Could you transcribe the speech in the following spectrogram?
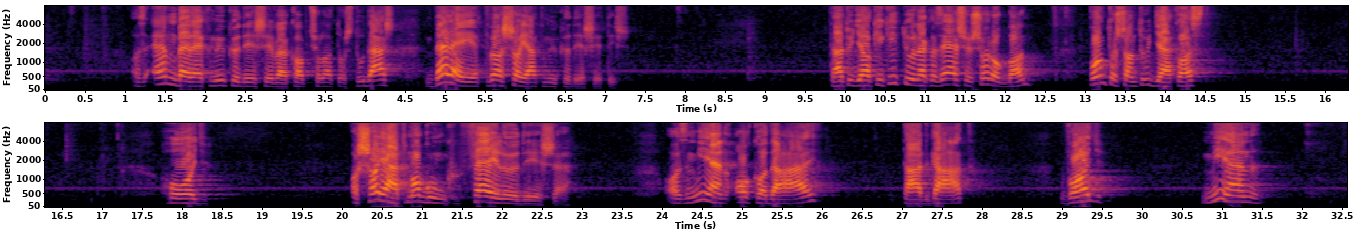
az emberek működésével kapcsolatos tudás beleértve a saját működését is. Tehát ugye akik itt ülnek az első sorokban pontosan tudják azt hogy a saját magunk fejlődése az milyen akadály tehát gát vagy milyen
